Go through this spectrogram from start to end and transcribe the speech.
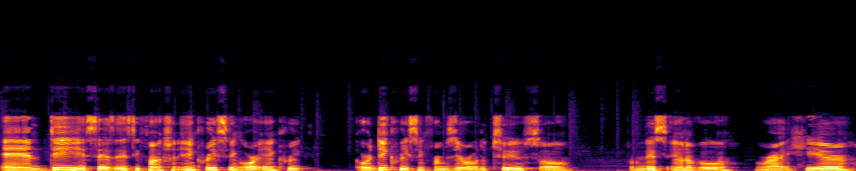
And D, it says, is the function increasing or increase or decreasing from 0 to 2? So from this interval right here,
